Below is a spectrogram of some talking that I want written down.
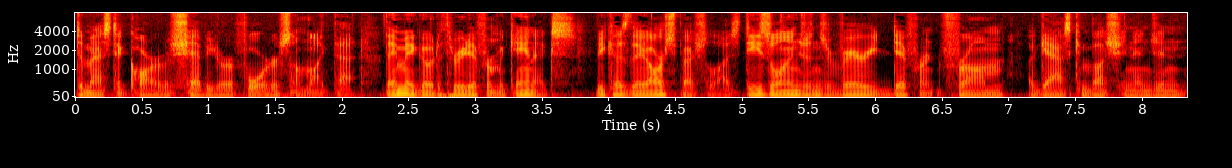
domestic car, a Chevy or a Ford or something like that. They may go to three different mechanics because they are specialized. Diesel engines are very different from a gas combustion engine.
